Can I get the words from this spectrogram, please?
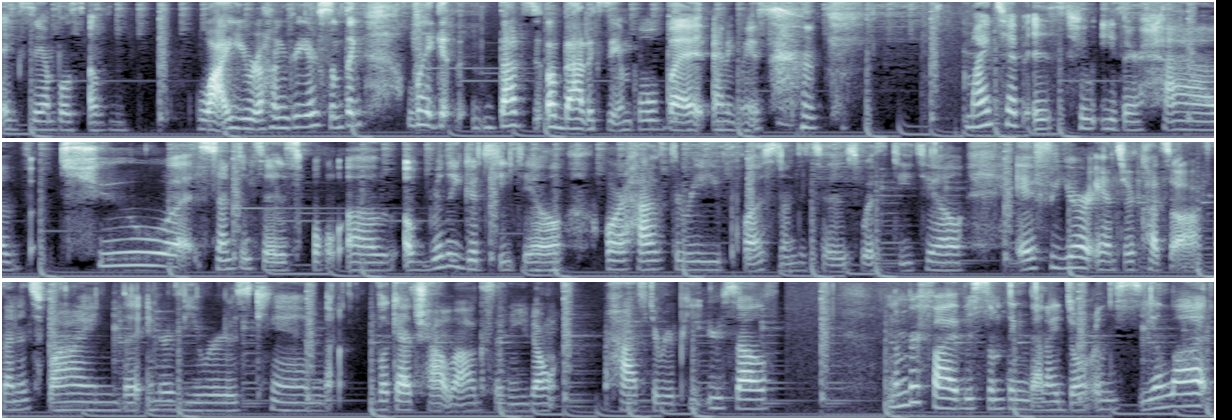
examples of why you were hungry or something. Like, that's a bad example, but, anyways. My tip is to either have two sentences full of a really good detail or have three plus sentences with detail. If your answer cuts off, then it's fine. The interviewers can look at chat logs and you don't have to repeat yourself. Number five is something that I don't really see a lot,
